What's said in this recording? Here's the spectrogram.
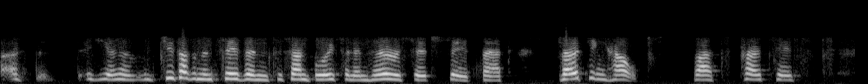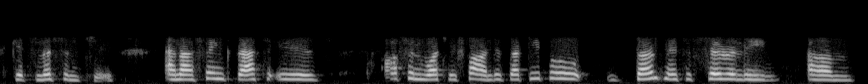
uh, you know, in 2007, Susan Booysen in her research said that voting helps, but protest gets listened to. And I think that is often what we find is that people don't necessarily um,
